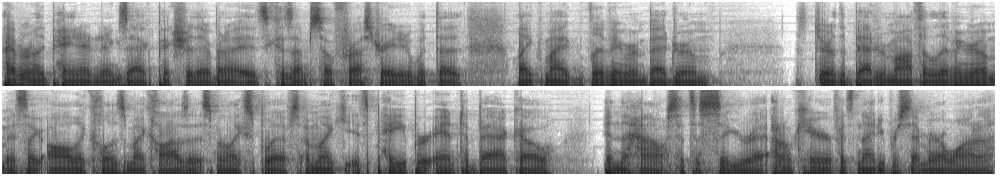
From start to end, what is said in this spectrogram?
I haven't really painted an exact picture there, but it's because I'm so frustrated with the like my living room bedroom or the bedroom off the living room. It's like all the clothes in my closet smell like spliffs. I'm like, it's paper and tobacco in the house. It's a cigarette. I don't care if it's 90% marijuana.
